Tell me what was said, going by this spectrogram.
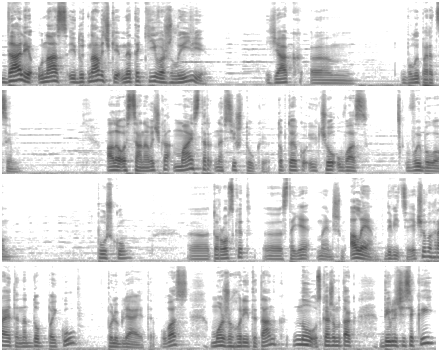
Далі у нас йдуть навички не такі важливі, як ем, були перед цим. Але ось ця навичка майстер на всі штуки. Тобто, якщо у вас вибило пушку, то розкид е, стає меншим. Але дивіться, якщо ви граєте на доп-пайку, полюбляєте, у вас може горіти танк. Ну, скажімо так, дивлячись який.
